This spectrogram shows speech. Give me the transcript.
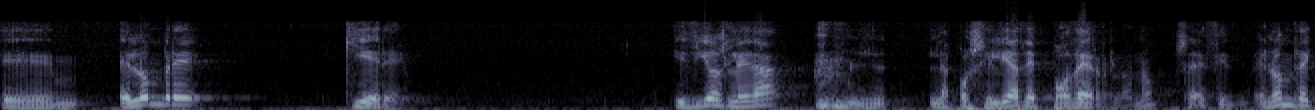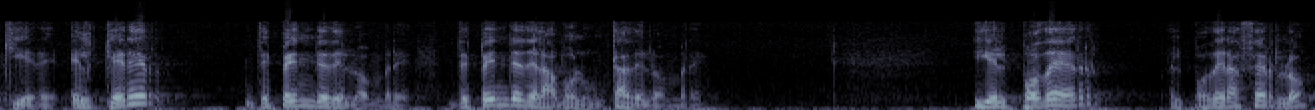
Eh, el hombre quiere y Dios le da la posibilidad de poderlo, ¿no? O sea, decir, el hombre quiere, el querer depende del hombre, depende de la voluntad del hombre. Y el poder, el poder hacerlo,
